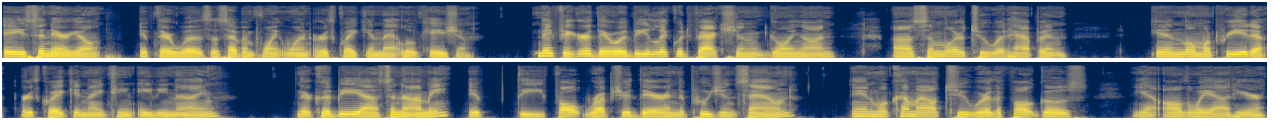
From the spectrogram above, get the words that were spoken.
a scenario if there was a 7.1 earthquake in that location. They figured there would be liquefaction going on, uh, similar to what happened in Loma Prieta earthquake in 1989. There could be a tsunami if the fault ruptured there in the Puget Sound and we'll come out to where the fault goes yeah all the way out here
